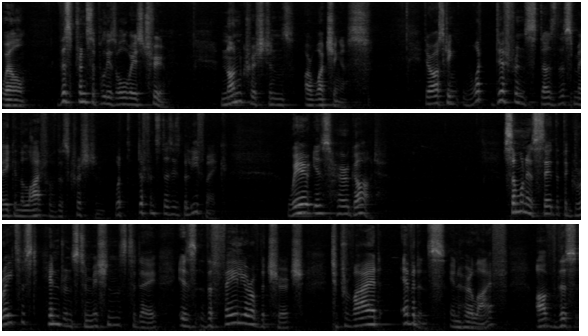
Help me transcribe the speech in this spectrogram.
Well, this principle is always true. Non Christians are watching us. They're asking, what difference does this make in the life of this Christian? What difference does his belief make? Where is her God? Someone has said that the greatest hindrance to missions today is the failure of the church to provide evidence in her life of this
